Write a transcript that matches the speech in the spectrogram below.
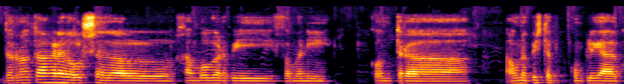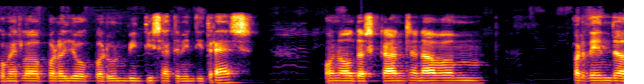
Derrota agradolça del handball garbí femení contra a una pista complicada com és la del Parelló per un 27 a 23, on al descans anàvem perdent de,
